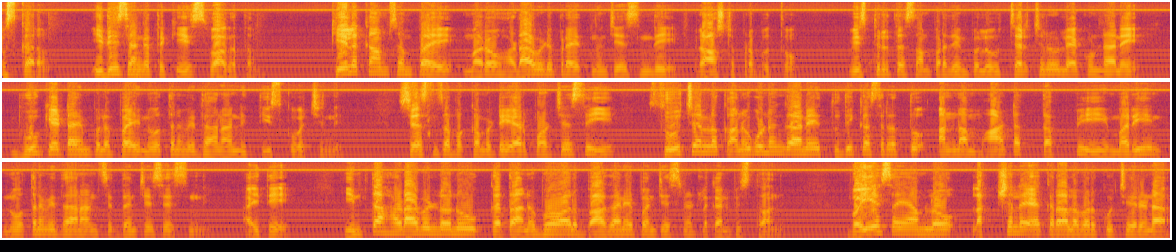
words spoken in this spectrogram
నమస్కారం. ఇది సంగతికి స్వాగతం. కీలకాంశంపై మరో హడావిడి ప్రయత్నం చేసింది రాష్ట్ర ప్రభుత్వం. విస్తృత సంప్రదింపులు చర్చలు లేకుండానే భూ కేటాయింపులపై నూతన విధానాన్ని తీసుకువచ్చింది. శాసనసభ కమిటీ ఏర్పాటు చేసి సూచనలకు అనుగుణంగానే తుది కసరత్తు అన్న మాట తప్పి మరీ నూతన విధానాన్ని సిద్ధం చేసేసింది. అయితే ఇంత హడావిడిలోనూ గత అనుభవాలు బాగానే పనిచేసినట్లు కనిపిస్తోంది. వైఎస్ హయాంలో లక్షల ఎకరాల వరకు చేరిన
